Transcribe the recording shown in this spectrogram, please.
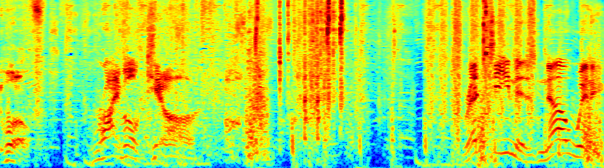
Wolf. Rival kill. Red team is now winning.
